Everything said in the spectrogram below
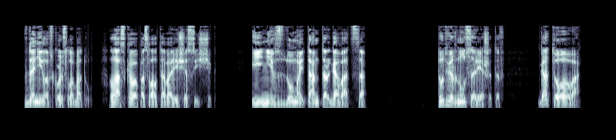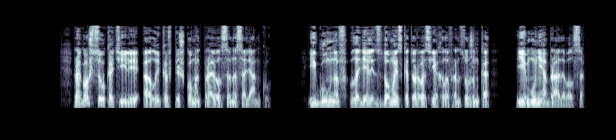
в Даниловскую слободу. Ласково послал товарища сыщик. И не вздумай там торговаться. Тут вернулся Решетов. Готово. Рогожцы укатили, а Лыков пешком отправился на солянку. И Гумнов, владелец дома, из которого съехала француженка, ему не обрадовался.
